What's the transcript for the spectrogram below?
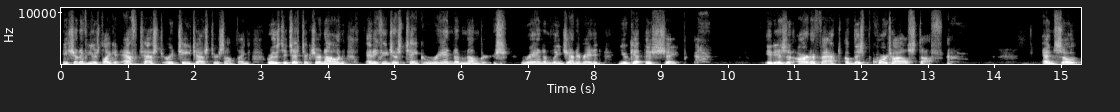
He should have used like an F test or a T test or something where the statistics are known. And if you just take random numbers, randomly generated, you get this shape. It is an artifact of this quartile stuff. And so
